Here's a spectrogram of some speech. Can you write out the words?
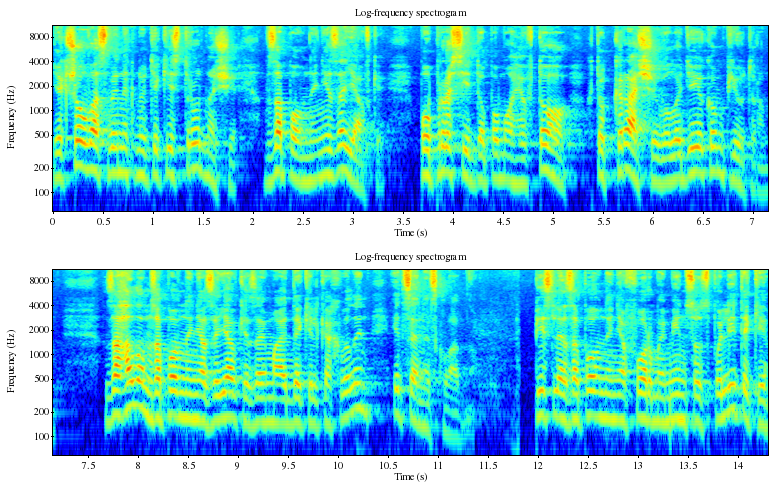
Якщо у вас виникнуть якісь труднощі в заповненні заявки, попросіть допомоги в того, хто краще володіє комп'ютером. Загалом заповнення заявки займає декілька хвилин і це не складно. Після заповнення форми Мінсоцполітики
